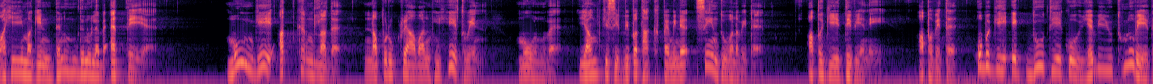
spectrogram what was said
වහීමගින් දැනුම් දෙනු ලැබ ඇත්තේය. මූන්ගේ අත්කරන ලද නපුරුක්‍රියාවන්හි හේතුවෙන් මූන්ව යම් කිසි විපතක් පැමිණ සේන්දු වන විට. අපගේ දෙවියනේ අප වෙත ඔබගේ එක් දූතයෙකු යැවියයුතු නොවේද.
